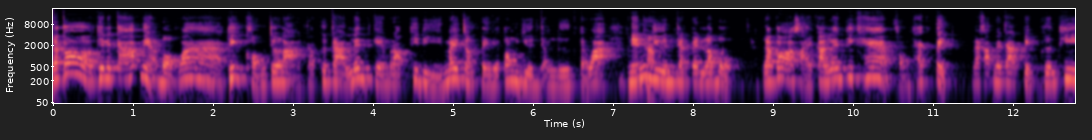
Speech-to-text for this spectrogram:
แล้วก็เทเลกราฟเนี่ยบอกว่าทริคของเจอราร์ดครับคือการเล่นเกมรับที่ดีไม่จำเป็นจะต้องยืนกันลึก แต่ว่าเน้นครับยืนกันเป็นระบบ แล้วก็อาศัยการเล่นที่แคบของแท็กติกนะครับในการปิดพื้นที่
